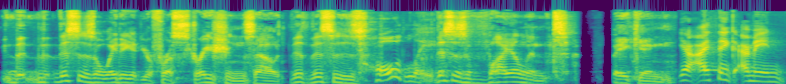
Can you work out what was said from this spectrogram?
this is a way to get your frustrations out. This, this is totally. This is violent baking. Yeah, I think. I mean,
